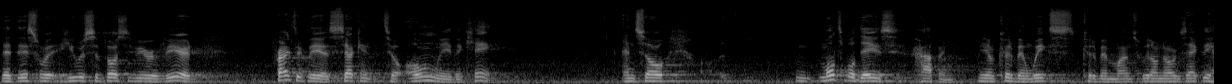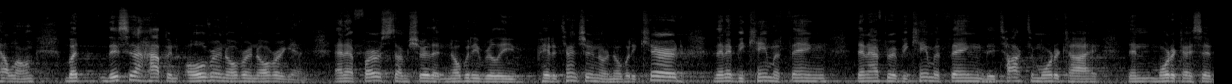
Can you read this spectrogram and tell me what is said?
That this was, he was supposed to be revered practically as second to only the king. And so multiple days happened. You know, could have been weeks, could have been months. We don't know exactly how long. But this happened over and over and over again. And at first, I'm sure that nobody really paid attention or nobody cared. Then it became a thing. Then, after it became a thing, they talked to Mordecai. Then Mordecai said,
